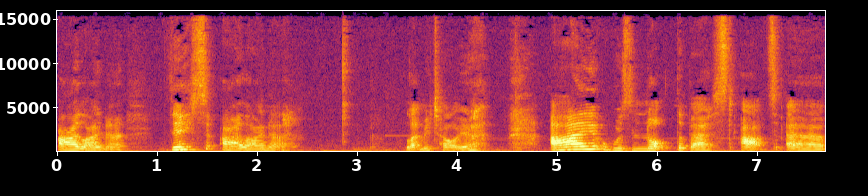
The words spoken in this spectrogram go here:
eyeliner. This eyeliner, let me tell you, I was not the best at uh,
